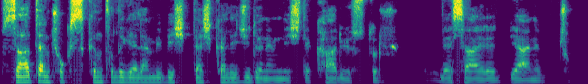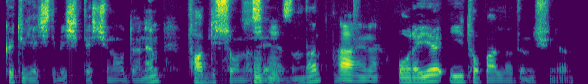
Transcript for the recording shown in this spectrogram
zaten çok sıkıntılı gelen bir Beşiktaş kaleci döneminde işte Karius'tur vesaire yani çok kötü geçti Beşiktaş için o dönem. Fabri sonrası en azından. Aynen. Orayı iyi toparladığını düşünüyorum.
